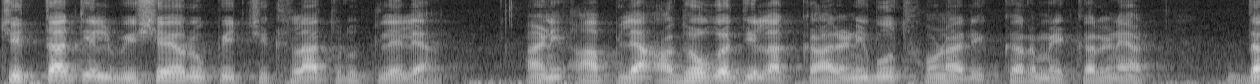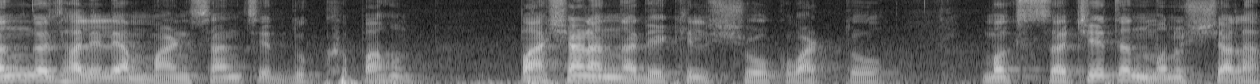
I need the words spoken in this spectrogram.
चित्तातील विषयरूपी चिखलात रुतलेल्या आणि आपल्या अधोगतीला कारणीभूत होणारी कर्मे करण्यात दंग झालेल्या माणसांचे दुःख पाहून पाषाणांना देखील शोक वाटतो. मग सचेतन मनुष्याला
